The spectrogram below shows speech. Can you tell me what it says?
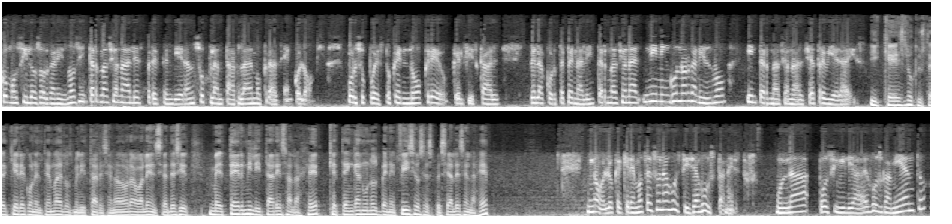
como si los organismos internacionales pretendieran suplantar la democracia en Colombia. Por supuesto que no creo que el fiscal de la Corte Penal Internacional ni ningún organismo internacional se atreviera a eso. ¿Y qué es lo que usted quiere con el tema de los militares, senadora Valencia? Es decir, meter militares a la JEP que tengan unos beneficios especiales en la JEP. No, lo que queremos es una justicia justa, Néstor una posibilidad de juzgamiento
